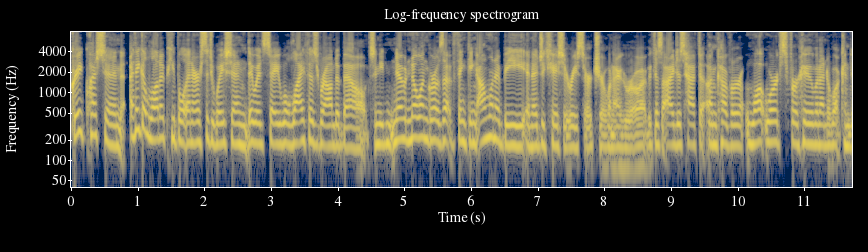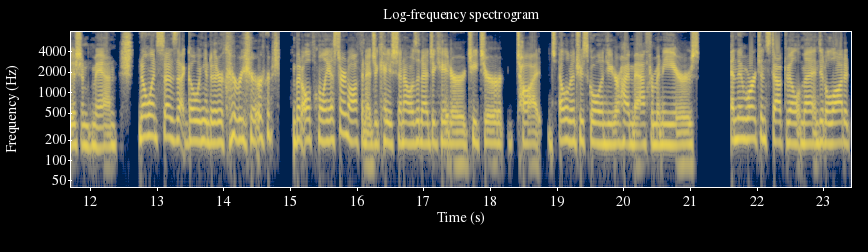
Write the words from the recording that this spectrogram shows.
Great question. I think a lot of people in our situation, they would say, well, life is roundabout. And you, no, no one grows up thinking, I want to be an education researcher when I grow up because I just have to uncover what works for whom and under what conditions, man. No one says that going into their career. but ultimately, I started off in education. I was an educator, teacher, taught elementary school and junior high math for many years, and then worked in staff development and did a lot of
